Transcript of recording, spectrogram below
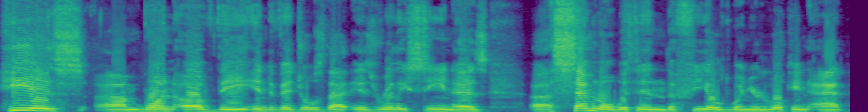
he is um, one of the individuals that is really seen as uh, seminal within the field when you're looking at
